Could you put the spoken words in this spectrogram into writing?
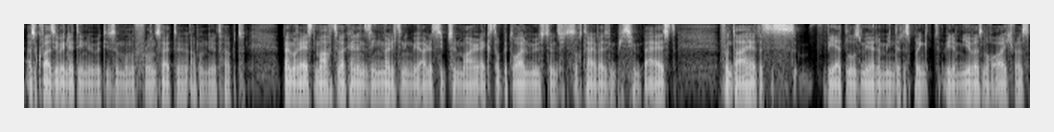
Also quasi, wenn ihr den über diese Monophrone-Seite abonniert habt. Beim Rest macht zwar keinen Sinn, weil ich den irgendwie alle 17 Mal extra betreuen müsste und sich das auch teilweise ein bisschen beißt. Von daher, das ist wertlos mehr oder minder. Das bringt weder mir was noch euch was.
